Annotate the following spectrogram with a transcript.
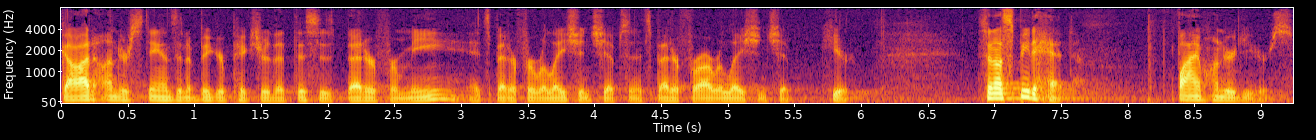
God understands in a bigger picture that this is better for me, it's better for relationships, and it's better for our relationship here. So now speed ahead 500 years.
